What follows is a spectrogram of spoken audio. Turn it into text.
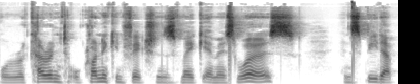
or recurrent or chronic infections make MS worse and speed up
